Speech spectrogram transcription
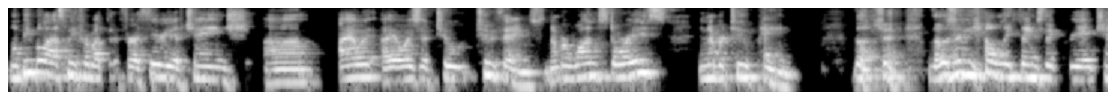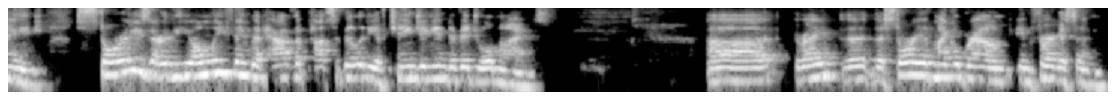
When people ask me for about the, for a theory of change, um, I always I always have two two things. Number one, stories, and number two, pain. Those are, the only things that create change. Stories are the only thing that have the possibility of changing individual minds uh, right? The the story of Michael Brown in Ferguson,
